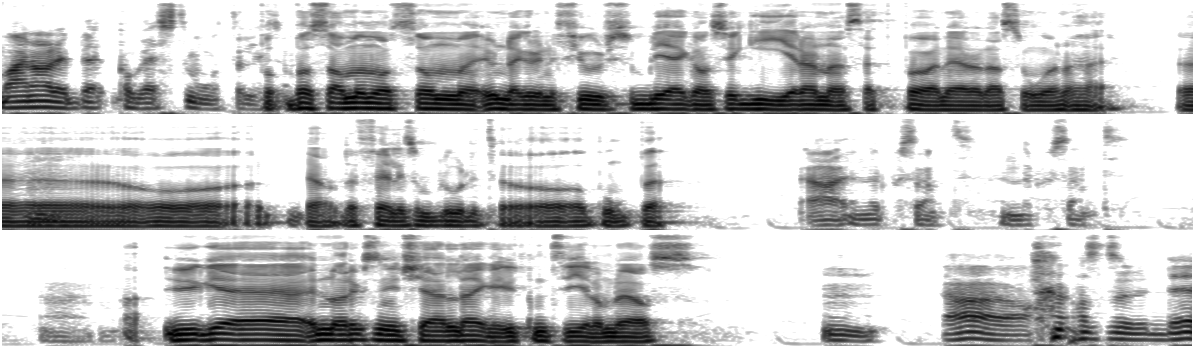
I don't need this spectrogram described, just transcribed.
Mener det på beste måte, liksom. på samme måte som Undergrunn i fjor, så blir jeg ganske gira når jeg setter på en del av de ungene her. Eh, og ja, det får liksom blodet til å, å pumpe. Ja, 100% 100 um, UG er Norges nye kjæledegge, uten tvil om det, altså. Mm. Ja, ja, altså det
